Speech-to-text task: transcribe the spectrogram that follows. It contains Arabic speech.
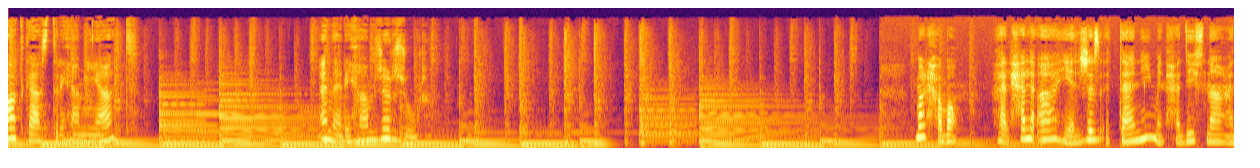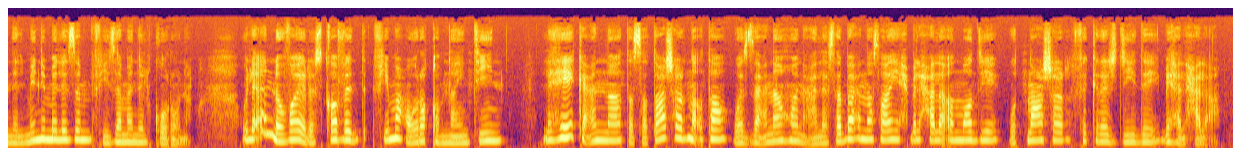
بودكاست ريهاميات. أنا ريهام جرجور. مرحبا. هالحلقة هي الجزء الثاني من حديثنا عن ال minimalism في زمن الكورونا ولأنه فيروس كوفيد في معه رقم 19 لهيك عنا 19 نقطة وزعناهم على سبع نصايح بالحلقة الماضية و12 فكرة جديدة بهالحلقة.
